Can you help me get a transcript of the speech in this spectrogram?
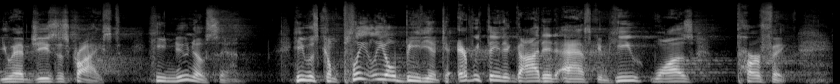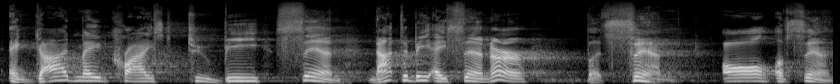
you have Jesus Christ. He knew no sin. He was completely obedient to everything that God had asked him. He was perfect. And God made Christ to be sin, not to be a sinner, but sin, all of sin.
